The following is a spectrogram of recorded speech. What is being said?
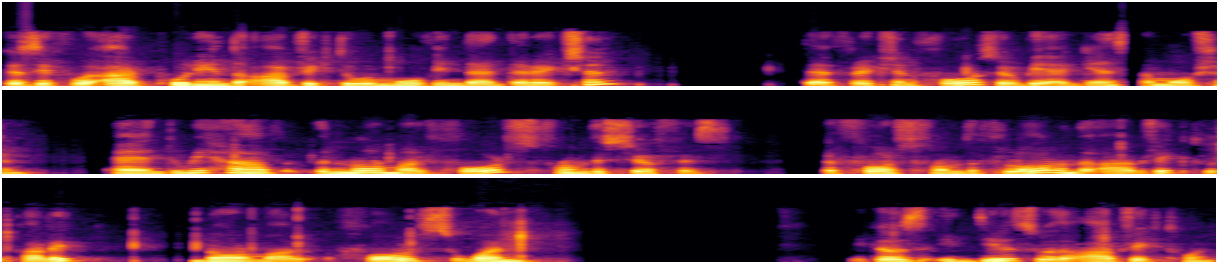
Because if we are pulling the object to move in that direction, the friction force will be against the motion. And we have the normal force from the surface. The force from the floor on the object, we call it normal force 1 because it deals with object 1.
